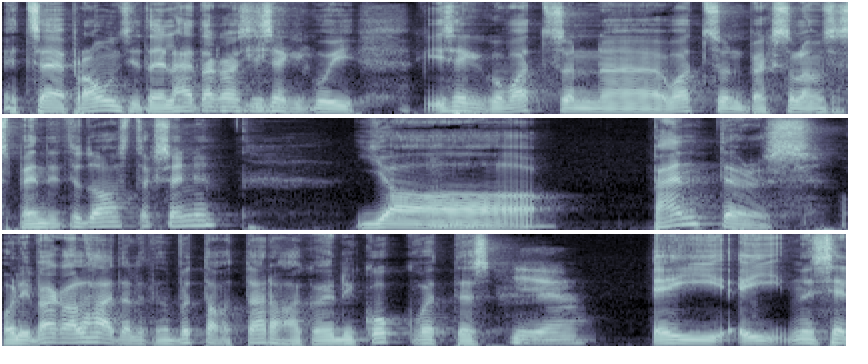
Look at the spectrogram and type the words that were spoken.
et see Brownsi, ta ei lähe tagasi isegi kui, isegi kui Watson, Watson peaks olema suspenditud aastaks, on ju. ja Panthers oli väga lähedal, et nad võtavad ta ära, aga nüüd kokkuvõttes jah, ei, ei, no see,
